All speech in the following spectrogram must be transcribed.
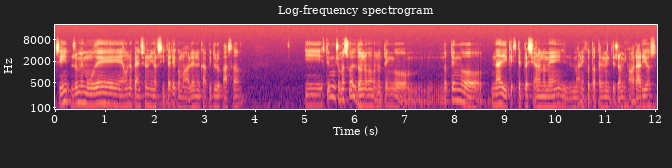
Sí, yo me mudé a una pensión universitaria como hablé en el capítulo pasado y estoy mucho más suelto, no, no tengo no tengo nadie que esté presionándome, manejo totalmente yo mis horarios,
